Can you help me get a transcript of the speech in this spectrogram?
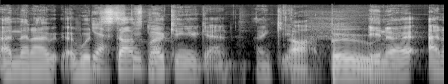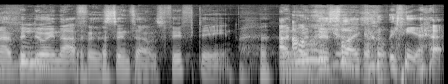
And then I I would Yes, start good job. smoking again. Thank you. Ah, boo. You know, and I've been doing that for since I was 15. And Oh with this God. like yeah,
